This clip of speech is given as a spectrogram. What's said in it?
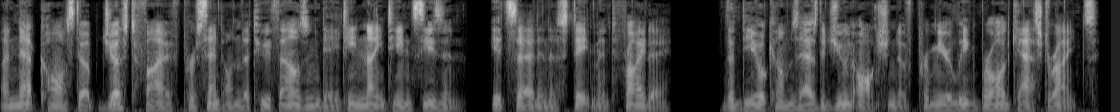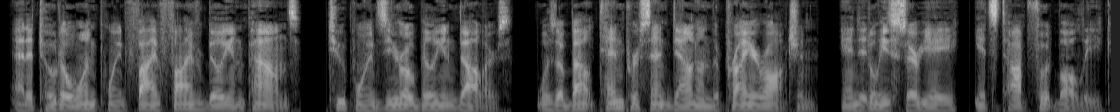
a net cost up just 5% on the 2018-19 season, it said in a statement Friday. The deal comes as the June auction of Premier League broadcast rights, at a total £1.55 billion, $2.0 billion, was about 10% down on the prior auction, and Italy's Serie A, its top football league,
